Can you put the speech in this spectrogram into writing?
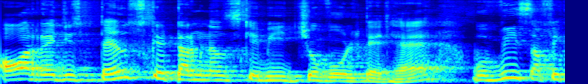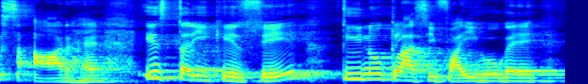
और रेजिस्टेंस के टर्मिनल्स के बीच जो वोल्टेज है वो वी सफिक्स आर है। इस तरीके से तीनों क्लासिफाई हो गए।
